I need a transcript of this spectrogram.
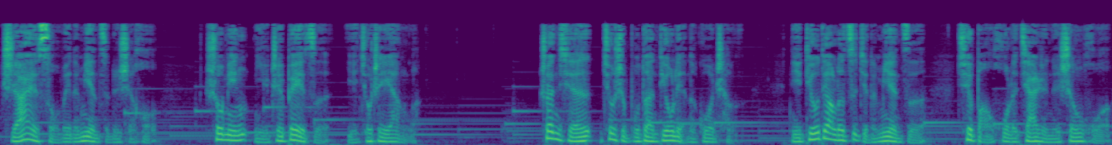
只爱所谓的面子的时候，说明你这辈子也就这样了。”赚钱就是不断丢脸的过程，你丢掉了自己的面子，却保护了家人的生活。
